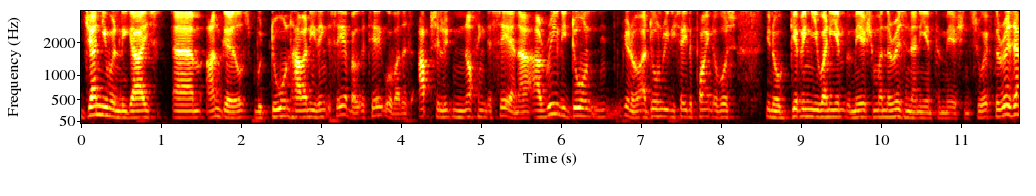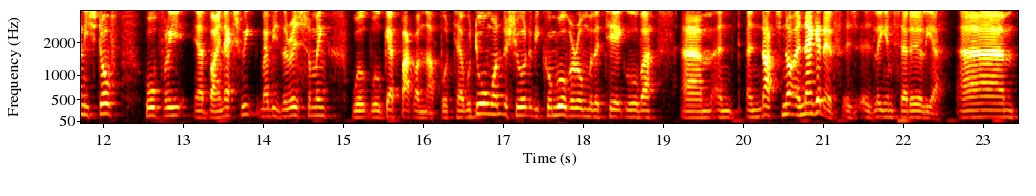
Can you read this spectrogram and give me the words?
genuinely, guys um, and girls, we don't have anything to say about the takeover. There's absolutely nothing to say, and I, I, really don't, you know, I don't really see the point of us, you know, giving you any information when there isn't any information. So if there is any stuff, hopefully uh, by next week, maybe there is something, we'll we'll get back on that. But uh, we don't want the show to become overrun with a takeover, um, and and that's not a negative, as, as Liam said earlier. Um,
